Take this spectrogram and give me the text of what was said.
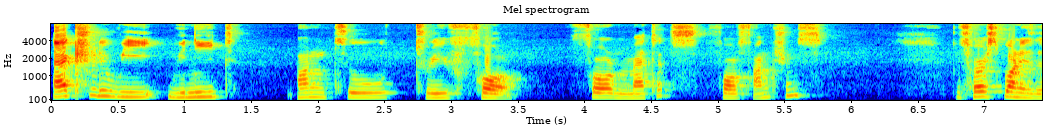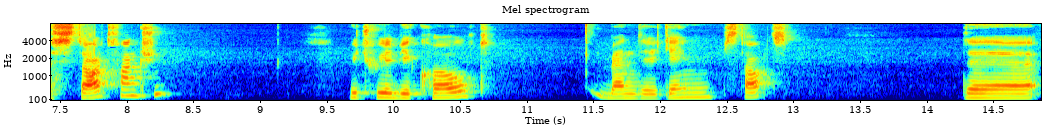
Actually, we, we need one, two, three, four, four methods, four functions. The first one is the start function, which will be called when the game starts. The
